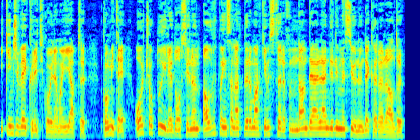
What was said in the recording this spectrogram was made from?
ikinci ve kritik oylamayı yaptı. Komite oy çokluğu ile dosyanın Avrupa İnsan Hakları Mahkemesi tarafından değerlendirilmesi yönünde karar aldı.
